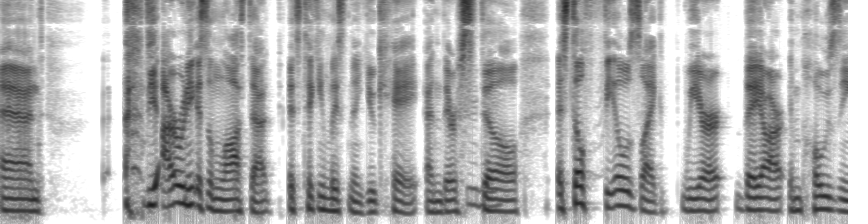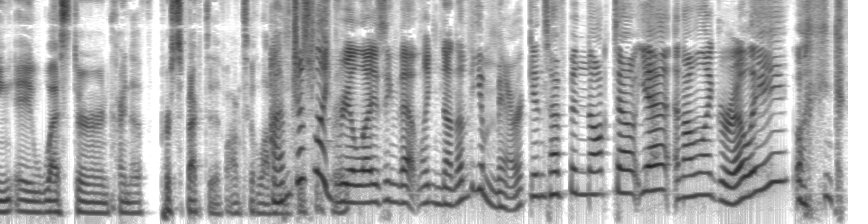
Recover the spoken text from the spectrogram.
and the irony isn't lost that it's taking place in the UK, and they're mm-hmm. still it still feels like we are they are imposing a Western kind of perspective onto a lot of. I'm just like right? realizing that like none of the Americans have been knocked out yet, and I'm like, really? Like,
